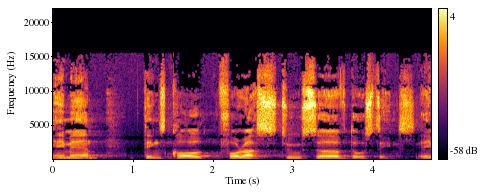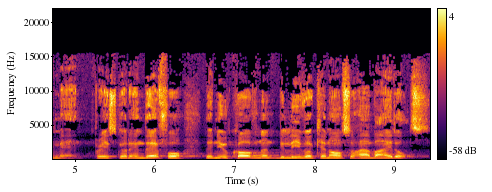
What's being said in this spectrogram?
Amen. Things call for us to serve those things. Amen. Praise God. And therefore, the new covenant believer can also have idols.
